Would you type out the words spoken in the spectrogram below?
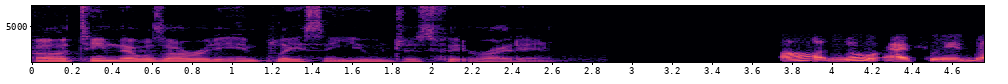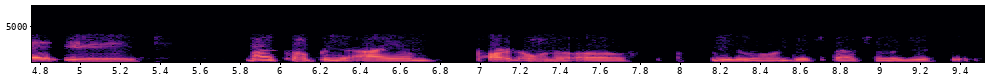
a team that was already in place and you just fit right in? Uh no actually that is my company. I am part owner of Fleetalon dispatch and logistics.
